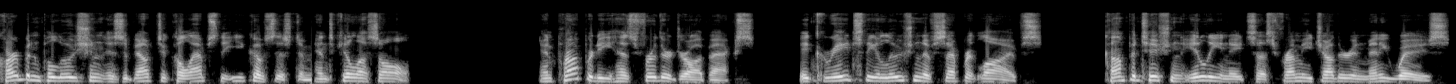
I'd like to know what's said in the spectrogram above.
carbon pollution is about to collapse the ecosystem and kill us all. And property has further drawbacks. It creates the illusion of separate lives. Competition alienates us from each other in many ways.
